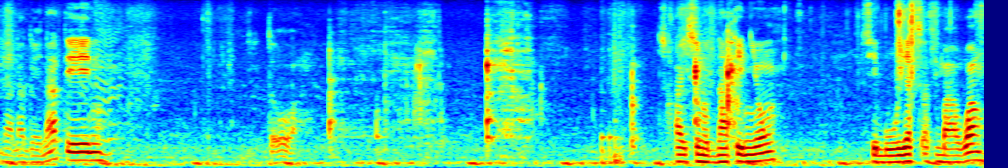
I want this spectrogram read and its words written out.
Lalagay natin ito. Saka isunod natin yung sibuyas at bawang.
